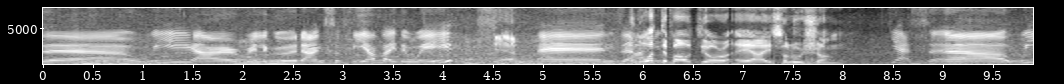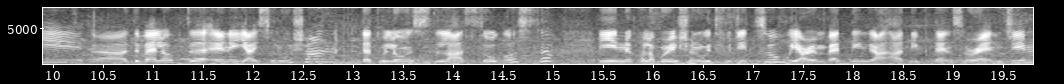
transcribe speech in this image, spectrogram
uh, we are really good. I'm Sofia, by the way, Yeah. and, And what about your AI solution? Yes, uh, we uh, developed an AI solution that we launched last August in collaboration with Fujitsu. We are embedding a, a deep tensor engine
